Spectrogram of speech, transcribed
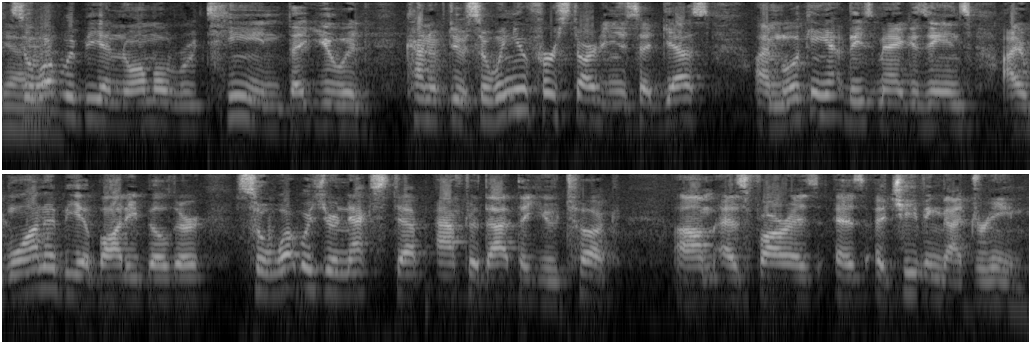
yeah, so what would be a normal routine that you would kind of do? So when you first started, you said, "Yes, I'm looking at these magazines. I want to be a bodybuilder." So what was your next step after that that you took um, as far as as achieving that dream?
